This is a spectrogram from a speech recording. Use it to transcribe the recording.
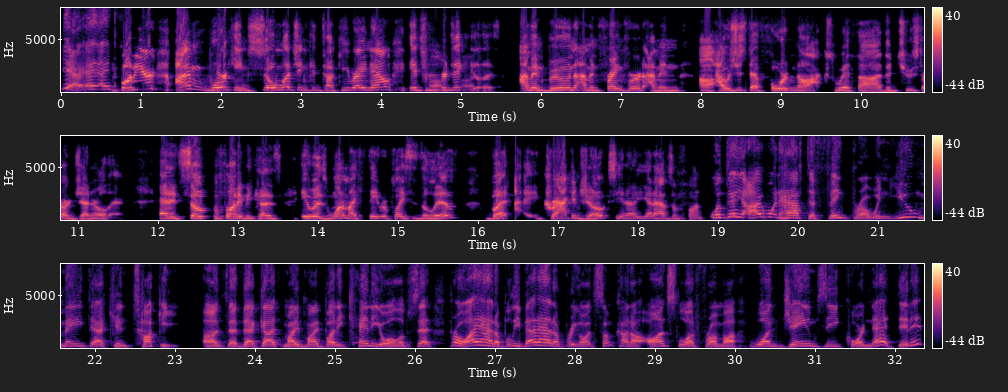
Yeah, and, and Funnier, I'm working so much in Kentucky right now. It's Oh, ridiculous. I'm in Boone, I'm in Frankfort, I'm in uh I was just at Fort Knox with uh the two-star general there. And it's so funny because it was one of my favorite places to live, but I- cracking jokes, you know, you got to have some fun. Well, Daniel, I would have to think, bro, when you made that Kentucky uh, that that got my my buddy Kenny all upset, bro. I had to believe that had to bring on some kind of onslaught from uh, one James E. Cornette, did it?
